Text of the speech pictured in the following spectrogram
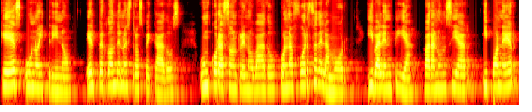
que es uno y trino, el perdón de nuestros pecados, un corazón renovado con la fuerza del amor y valentía para anunciar y poner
